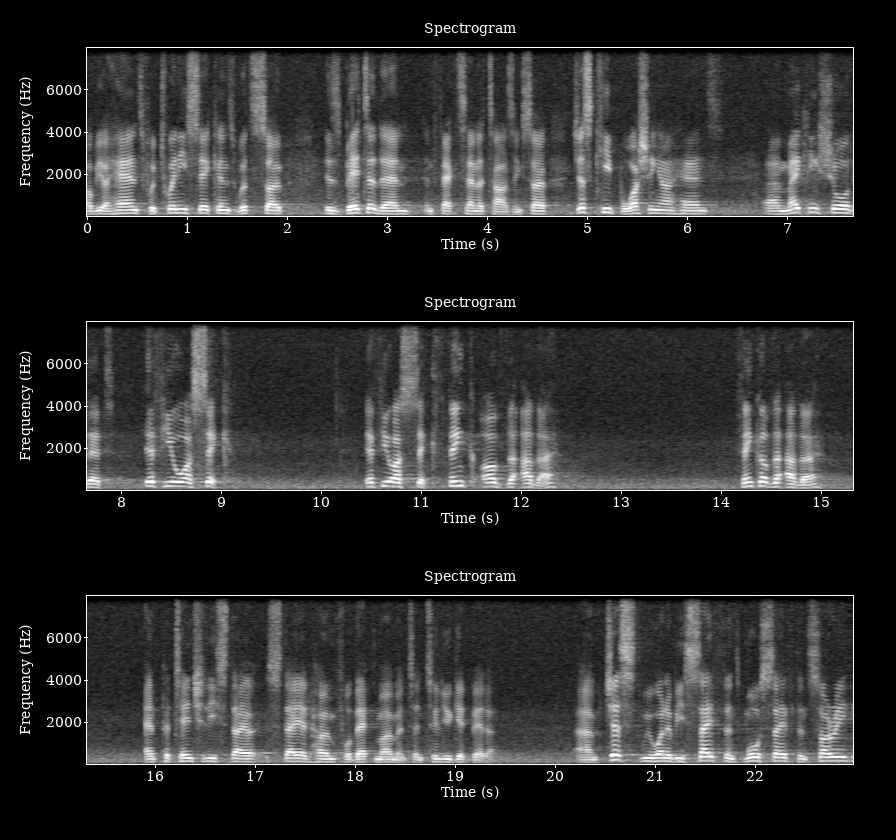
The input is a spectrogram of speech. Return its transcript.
of your hands for 20 seconds with soap is better than, in fact, sanitizing. So just keep washing our hands, uh, making sure that if you are sick, if you are sick, think of the other, think of the other, and potentially stay, stay at home for that moment until you get better. Um, just, we want to be safe than, more safe than sorry,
